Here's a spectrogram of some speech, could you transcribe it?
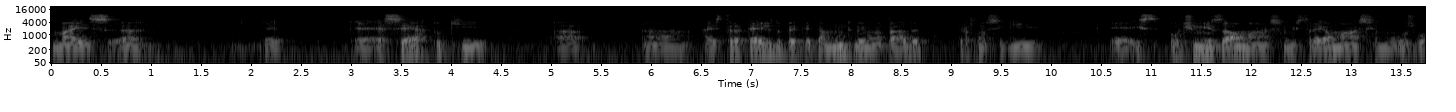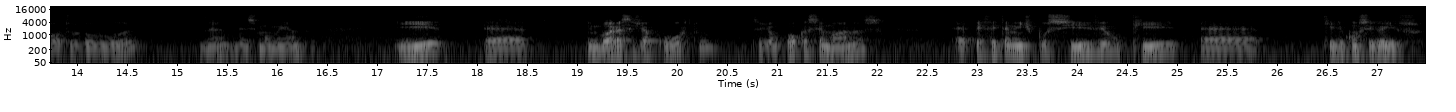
mas uh, é, é certo que a, a, a estratégia do PT está muito bem montada para conseguir é, otimizar ao máximo, extrair ao máximo os votos do Lula, né, nesse momento. E, é, embora seja curto, sejam poucas semanas, é perfeitamente possível que, é, que ele consiga isso.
